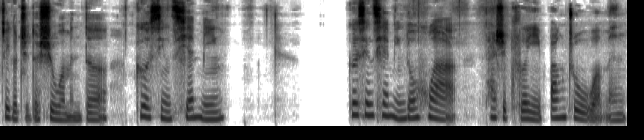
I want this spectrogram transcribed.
这个指的是我们的个性签名。个性签名的话，它是可以帮助我们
